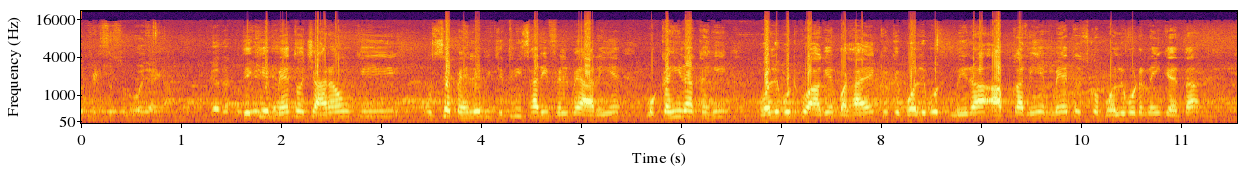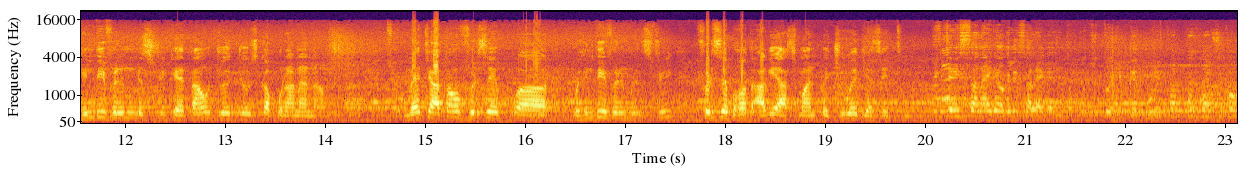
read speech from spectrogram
फिर से शुरू हो जाएगा। देखिए मैं तो चाह रहा हूँ कि उससे पहले भी जितनी सारी फ़िल्में आ रही हैं वो कहीं ना कहीं बॉलीवुड को आगे बढ़ाए क्योंकि बॉलीवुड मेरा आपका नहीं है। मैं तो इसको बॉलीवुड नहीं कहता हिंदी फ़िल्म इंडस्ट्री कहता हूँ जो जो इसका पुराना नाम। है मैं चाहता हूँ फिर से आ, हिंदी फ़िल्म इंडस्ट्री फिर से बहुत आगे आसमान पे छुए जैसे थी। पिक्चर इस साल आएगा अगले साल आएगा। तो कुछ तो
